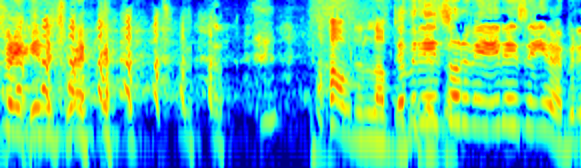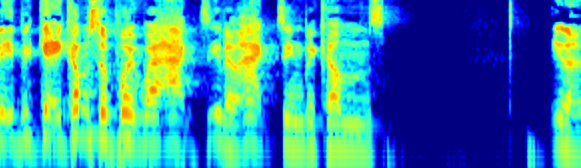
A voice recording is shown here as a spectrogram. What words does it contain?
swing in its way. I would have loved No, it. but it's sort of it is you know, but it, it comes to a point where act you know acting becomes you know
